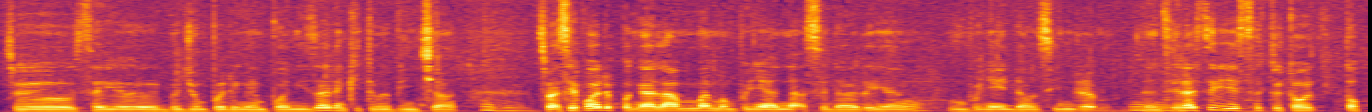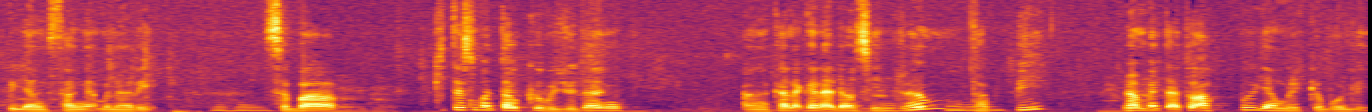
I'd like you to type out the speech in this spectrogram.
So saya berjumpa dengan Puan Niza dan kita berbincang. Uh-huh. Sebab saya pun ada pengalaman mempunyai anak saudara yang mempunyai Down syndrome uh-huh. dan saya rasa ia satu topik yang sangat menarik. Sebab kita semua tahu kewujudan uh, kanak-kanak Down syndrome uh-huh. tapi ramai tak tahu apa yang mereka boleh.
